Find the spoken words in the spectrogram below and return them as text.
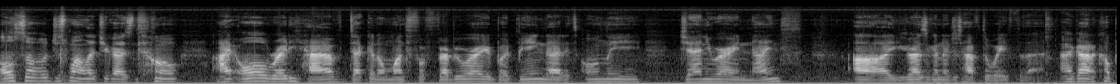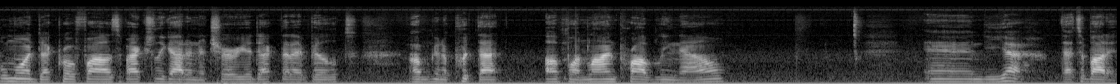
also, just want to let you guys know I already have deck of the month for February, but being that it's only January 9th, uh, you guys are going to just have to wait for that. I got a couple more deck profiles. I've actually got an Naturia deck that I built. I'm going to put that up online probably now. And yeah, that's about it.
